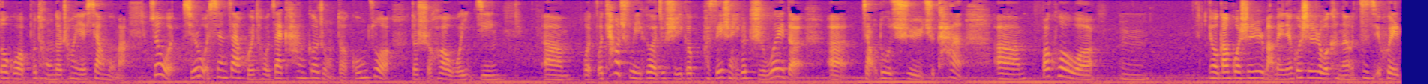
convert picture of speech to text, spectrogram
做过不同的创业项目嘛，所以我其实我现在回头在看各种的工作的时候，我已经嗯我我跳出一个就是一个 position 一个职位的呃角度去去看嗯，包括我嗯。因为我刚过生日嘛，每年过生日我可能自己会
